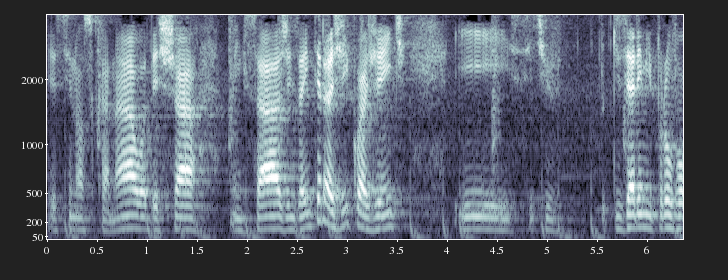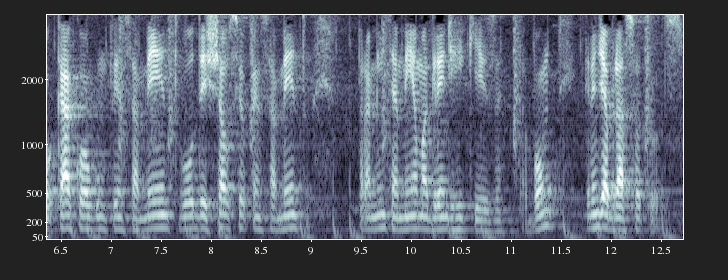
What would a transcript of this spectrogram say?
esse nosso canal, a deixar mensagens, a interagir com a gente e se tiver, quiserem me provocar com algum pensamento ou deixar o seu pensamento, para mim também é uma grande riqueza, tá bom? Grande abraço a todos.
